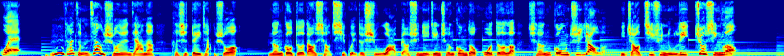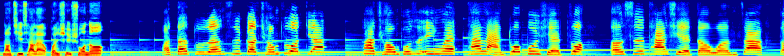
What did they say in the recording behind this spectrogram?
鬼。”嗯，他怎么这样说人家呢？可是队长说，能够得到小气鬼的食物啊，表示你已经成功的获得了成功之药了。你只要继续努力就行了。那接下来换谁说呢？我的主人是个穷作家，他穷不是因为他懒惰不写作，而是他写的文章都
